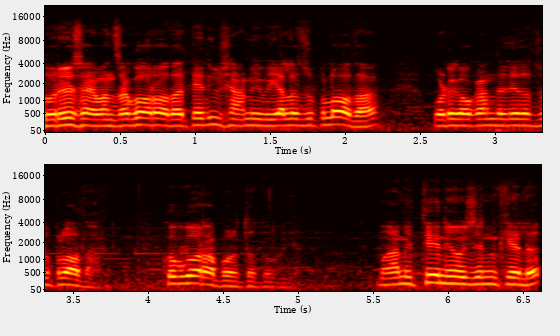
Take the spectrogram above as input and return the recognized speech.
थोरे साहेबांचा गोरा होता. त्या दिवशी आम्ही याला झुपला होता. वडगाव कांदळीला झुपला होता. खूप गोरा पळतो तो. मग आम्ही ते नियोजन केलं.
